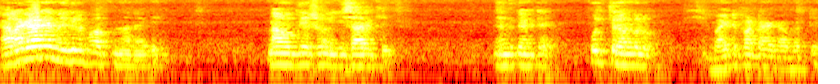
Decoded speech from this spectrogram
కలగానే మిగిలిపోతుంది అనేది నా ఉద్దేశం ఈసారికి. ఎందుకంటే పూర్తి రంగులు బయటపడ్డాయి కాబట్టి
